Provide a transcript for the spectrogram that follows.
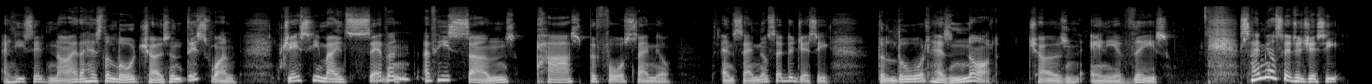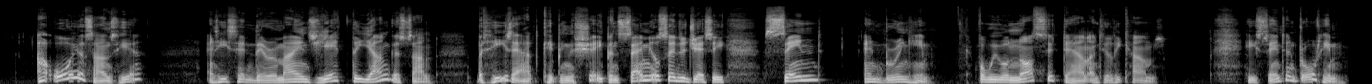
and he said, Neither has the Lord chosen this one. Jesse made seven of his sons pass before Samuel. And Samuel said to Jesse, The Lord has not chosen any of these. Samuel said to Jesse, Are all your sons here? And he said, There remains yet the younger son but he's out keeping the sheep. And Samuel said to Jesse, Send and bring him, for we will not sit down until he comes. He sent and brought him.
